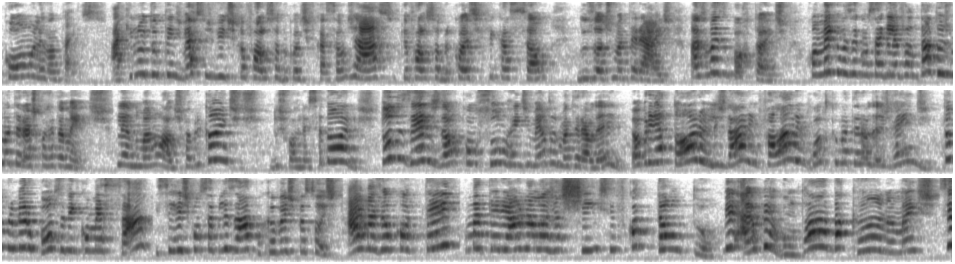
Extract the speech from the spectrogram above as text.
como levantar isso. Aqui no YouTube tem diversos vídeos que eu falo sobre quantificação de aço, que eu falo sobre quantificação dos outros materiais. Mas o mais importante, como é que você consegue levantar todos os materiais corretamente? Lendo o manual dos fabricantes, dos fornecedores. Todos eles dão consumo, rendimento do material dele. É obrigatório eles darem, falarem quanto que o material deles rende. Então, primeiro ponto, você tem que começar e se responsabilizar, porque eu vejo pessoas, ai, mas eu cotei o material na loja X e ficou tanto. Aí eu pergunto, ah, bacana, mas você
